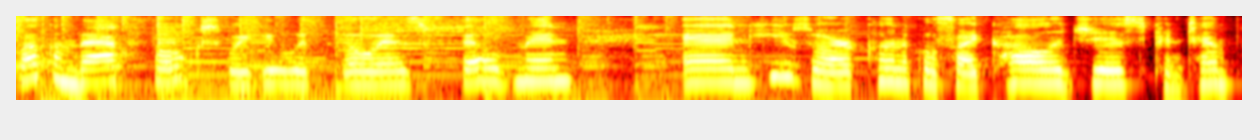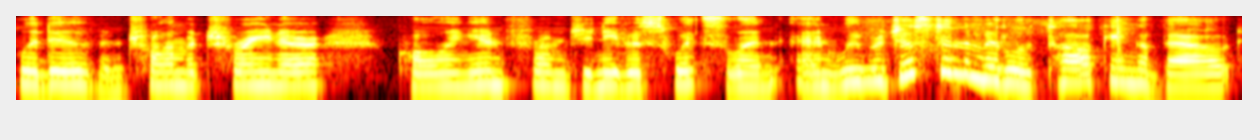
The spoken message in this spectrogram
Welcome back, folks. We're here with Boaz Feldman, and he's our clinical psychologist, contemplative, and trauma trainer calling in from Geneva, Switzerland. And we were just in the middle of talking about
